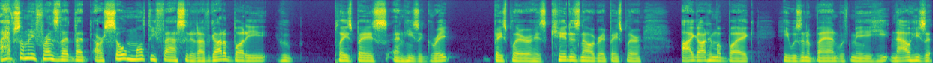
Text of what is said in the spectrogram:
I have so many friends that that are so multifaceted. I've got a buddy who plays bass, and he's a great bass player. His kid is now a great bass player. I got him a bike. He was in a band with me. He now he's a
